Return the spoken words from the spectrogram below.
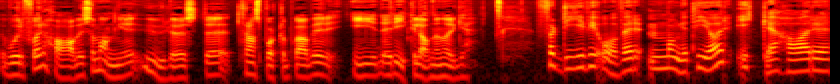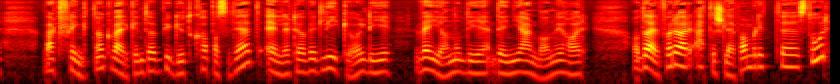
Hvorfor har vi så mange uløste transportoppgaver i det rike landet Norge? Fordi vi over mange tiår ikke har vært flinke nok verken til å bygge ut kapasitet eller til å vedlikeholde de veiene og de, den jernbanen vi har. Og Derfor har etterslepene blitt uh, store.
